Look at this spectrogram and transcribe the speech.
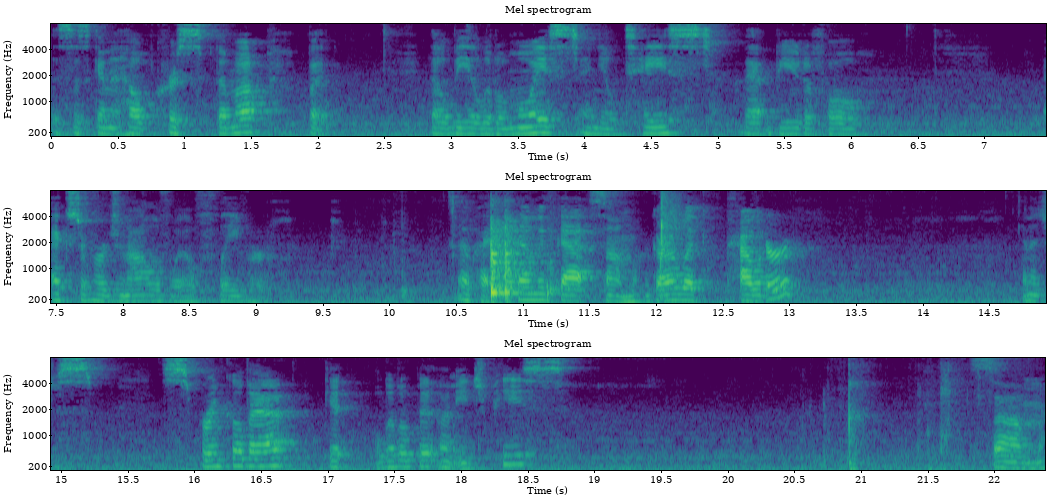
This is gonna help crisp them up, but they'll be a little moist and you'll taste that beautiful extra virgin olive oil flavor. Okay, then we've got some garlic powder. Gonna just sprinkle that, get a little bit on each piece. Some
